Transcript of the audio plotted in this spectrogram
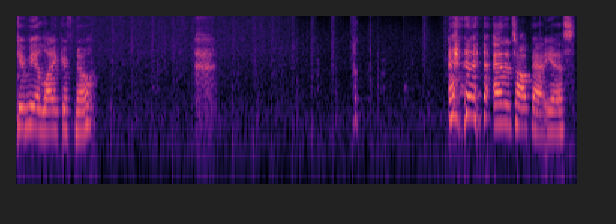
Give me a like if no. and a top hat, yes.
